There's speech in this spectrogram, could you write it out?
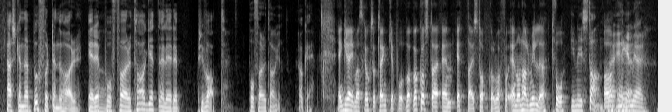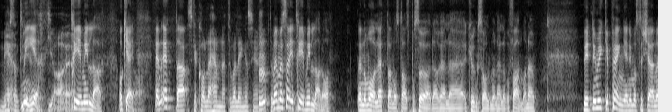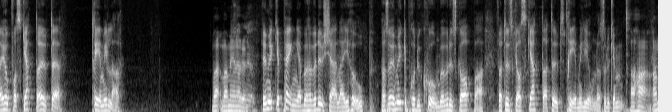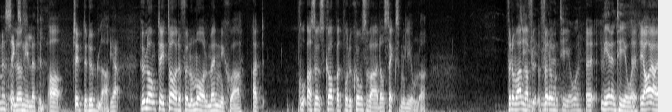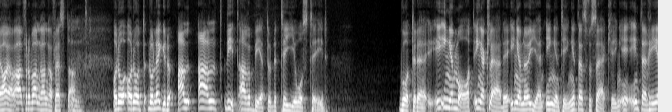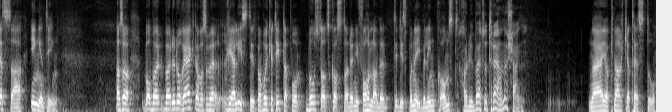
Ashkan, den där bufferten du har, är det på företaget eller är det privat? På företaget. Okej. En grej man ska också tänka på. Vad, vad kostar en etta i Stockholm? Vad får- En och en halv mille? Två? Inne i stan? Ja, Nej, mer. Mer. Nästan tre. Mer? Ja, ja. Tre millar? Okej, en etta. Ska kolla Hemnet, det var länge sedan jag Mm, köpte men, men bostad. säg tre millar då. En normal etta någonstans på Söder eller Kungsholmen eller vad fan man är. Vet ni hur mycket pengar ni måste tjäna ihop för att skatta ut det? Tre millar. Va, vad menar du? Hur mycket pengar behöver du tjäna ihop? Alltså hur mycket produktion behöver du skapa för att du ska ha skattat ut 3 miljoner så du kan, Jaha, ja men sex Lös- mille typ. ja, typ det dubbla. Ja. Hur lång tid tar det för en normal människa att alltså, skapa ett produktionsvärde av 6 miljoner? För de allra... fl- För mer de, än tio år. eh, Mer än tio år. Ja, ja, ja, ja, för de allra, allra flesta. Mm. Och, då, och då, då lägger du all, allt ditt arbete under 10 års tid. Går till det. Ingen mat, inga kläder, inga nöjen, ingenting. Inte ens försäkring, inte en resa, ingenting. Alltså, bör du då räkna vad som är realistiskt? Man brukar titta på bostadskostnaden i förhållande till disponibel inkomst. Har du börjat att träna Chang? Nej, jag knarkar testo.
